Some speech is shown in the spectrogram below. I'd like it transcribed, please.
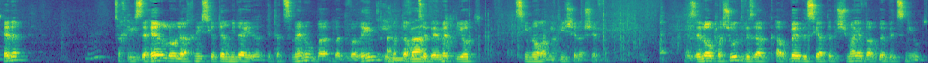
בסדר? צריך להיזהר לא להכניס יותר מדי את עצמנו בדברים, אם אתה רוצה באמת להיות צינור אמיתי של השפע. וזה לא פשוט, וזה הרבה בסייעתא דשמיא והרבה בצניעות.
